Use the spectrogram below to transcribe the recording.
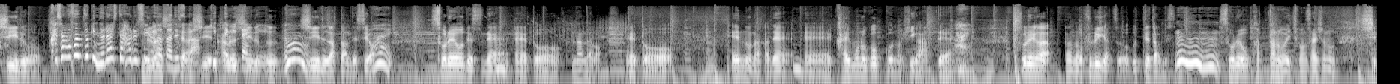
シールを、鹿島さんの時濡らして貼るシールだったんですか？切ってみたいに。シール、うんシールだったんですよ。はい。それをですね、うんえっ、となんだろうえっ、と園の中で、うんえー買い物ごっこの日があってはい。それがあの古いやつを売ってたんですね、うんうんうん。それを買ったのが一番最初のシ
